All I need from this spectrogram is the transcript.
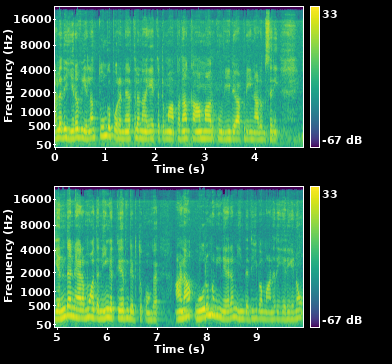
அல்லது இரவு எல்லாம் தூங்க போகிற நேரத்தில் நான் ஏற்றட்டுமா அப்போ தான் காமாக இருக்கும் வீடு அப்படின்னாலும் சரி. எந்த நேரமும் அதை நீங்கள் தேர்ந்தெடுத்துக்கோங்க. ஆனால் ஒரு மணி நேரம் இந்த தீபமானது எரியணும்.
